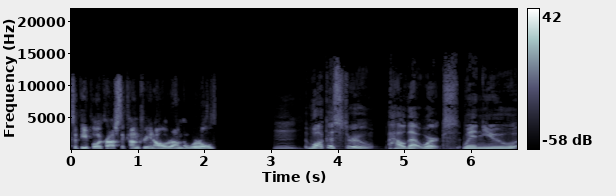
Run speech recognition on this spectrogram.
to people across the country and all around the world. Mm. Walk us through how that works when you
